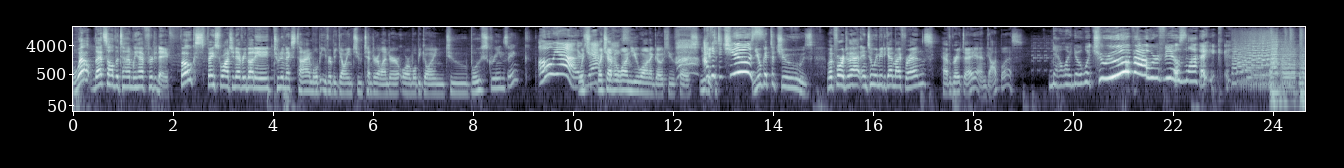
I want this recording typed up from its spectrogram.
Well, that's all the time we have for today. Folks, thanks for watching, everybody. Tune in next time. We'll either be going to Tender Lender or we'll be going to Blue Screens Inc. Oh, yeah, there's Which, that whichever place. one you want to go to first. You I get to, to choose! you get to choose. Look forward to that. Until we meet again, my friends. Have a great day and God bless. Now I know what true power feels like.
